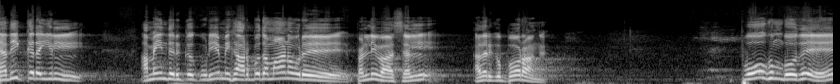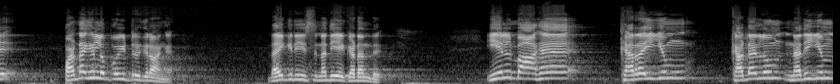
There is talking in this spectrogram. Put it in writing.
நதிக்கரையில் அமைந்திருக்கக்கூடிய மிக அற்புதமான ஒரு பள்ளிவாசல் அதற்கு போகிறாங்க போகும்போது படகுல போயிட்டுருக்குறாங்க. டைகிரிஸ் நதியை கடந்து. இயல்பாக கரையும் கடலும் நதியும்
